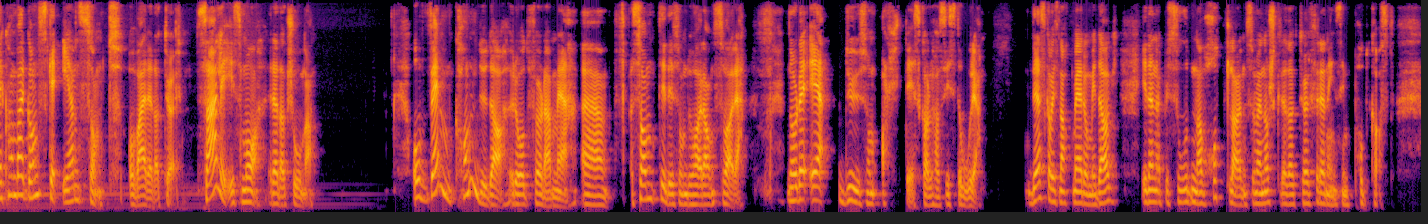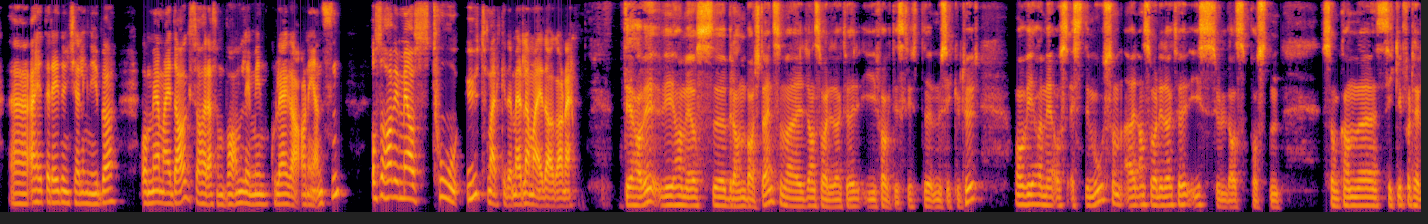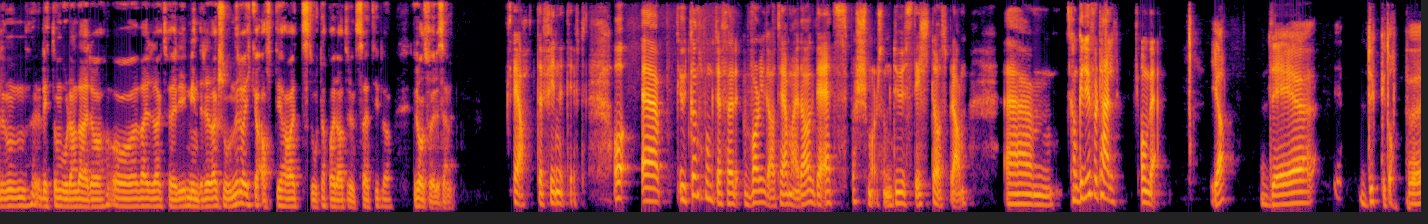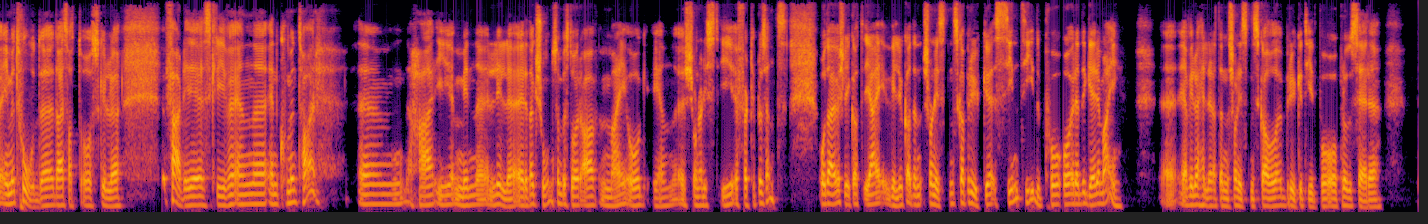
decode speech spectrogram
Det kan være ganske ensomt å være redaktør, særlig i små redaksjoner. Og hvem kan du da rådføre deg med, eh, samtidig som du har ansvaret, når det er du som alltid skal ha siste ordet? Det skal vi snakke mer om i dag, i denne episoden av Hotline, som er Norsk redaktørforening sin podkast. Eh, jeg heter Reidun Kjelling Nybø, og med meg i dag så har jeg som vanlig min kollega Arne Jensen. Og så har vi med oss to utmerkede medlemmer i dag, Arne. Det har vi. Vi har med oss eh, Brann Barstein, som er ansvarlig redaktør i fagtidsskrift Musikkultur. Og vi har med oss Esti Moe, som er ansvarlig redaktør i Suldalsposten. Som kan uh, sikkert fortelle noen, litt om hvordan det er å, å, være redaktør i mindre redaksjoner, og ikke alltid ha et stort apparat rundt seg til å rådføre seg med. Ja, definitivt. Og eh, Utgangspunktet for valget av tema i dag det er et spørsmål som du stilte oss, Brann. Eh, kan ikke du fortelle om det? Ja, det dukket opp i mitt hode da jeg satt og skulle ferdigskrive en, en kommentar um, her i min lille redaksjon, som består av meg og en journalist i 40% Og det er jo slik at jeg vil jo ikke at den journalisten skal bruke sin tid på å redigere meg. Eh, jeg vil jo heller at den journalisten skal bruke tid på å produsere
